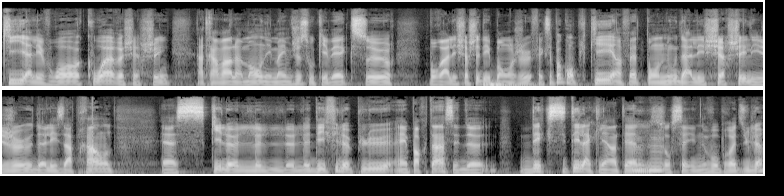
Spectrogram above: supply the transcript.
qui aller voir, quoi rechercher à travers le monde et même juste au Québec sur pour aller chercher des bons jeux. Fait que c'est pas compliqué en fait pour nous d'aller chercher les jeux, de les apprendre. Euh, ce qui est le, le- le défi le plus important, c'est de d'exciter la clientèle sur ces nouveaux produits-là.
